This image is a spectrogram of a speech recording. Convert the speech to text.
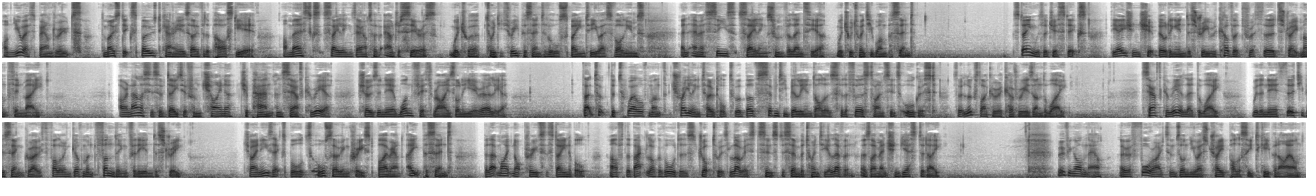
On US bound routes, the most exposed carriers over the past year are Maersk's sailings out of Algeciras, which were 23% of all Spain to US volumes, and MSC's sailings from Valencia, which were 21%. Staying with logistics, the Asian shipbuilding industry recovered for a third straight month in May. Our analysis of data from China, Japan, and South Korea shows a near one fifth rise on a year earlier. That took the 12 month trailing total to above $70 billion for the first time since August, so it looks like a recovery is underway. South Korea led the way, with a near 30% growth following government funding for the industry. Chinese exports also increased by around 8%, but that might not prove sustainable after the backlog of orders dropped to its lowest since December 2011, as I mentioned yesterday. Moving on now, there are four items on US trade policy to keep an eye on.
